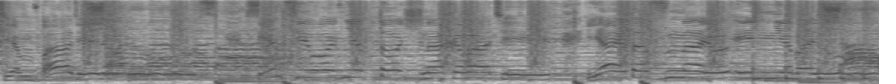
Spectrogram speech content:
счастьем поделюсь. Всем сегодня точно хватит, я это знаю и не боюсь.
